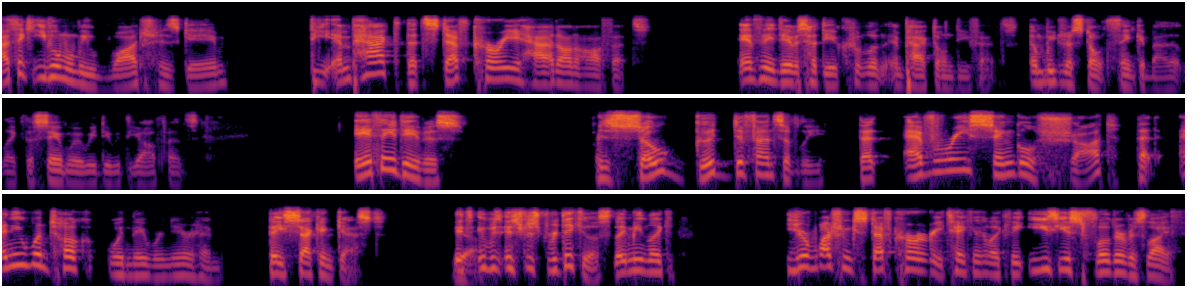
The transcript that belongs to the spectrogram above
I think even when we watch his game, the impact that Steph Curry had on offense, Anthony Davis had the equivalent impact on defense. And we just don't think about it like the same way we do with the offense. Anthony Davis is so good defensively that every single shot that anyone took when they were near him, they second guessed. It's Yeah. it was it's just ridiculous. I mean, like you're watching Steph Curry taking like the easiest floater of his life,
